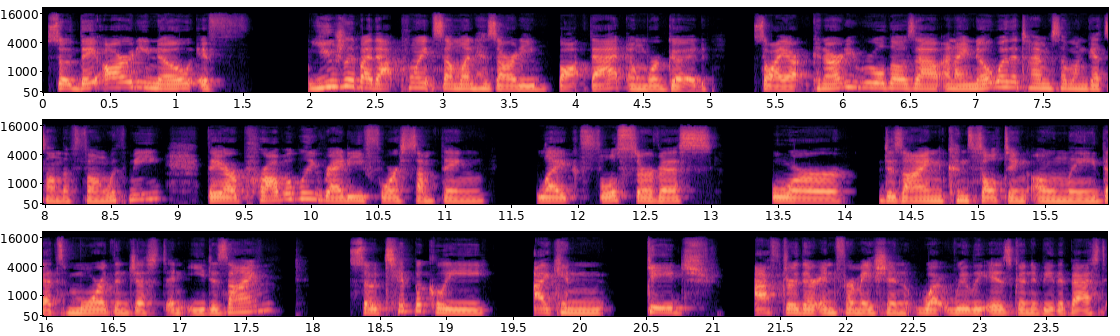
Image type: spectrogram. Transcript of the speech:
So they already know if usually by that point, someone has already bought that and we're good. So I can already rule those out. And I know by the time someone gets on the phone with me, they are probably ready for something like full service or design consulting only that's more than just an e design. So typically, I can gauge after their information what really is going to be the best.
